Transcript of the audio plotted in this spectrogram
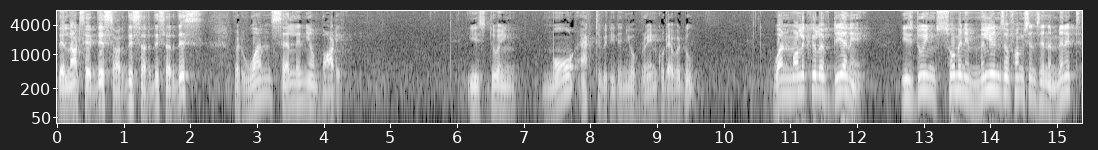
They'll not say this or this or this or this, but one cell in your body is doing more activity than your brain could ever do. One molecule of DNA is doing so many millions of functions in a minute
